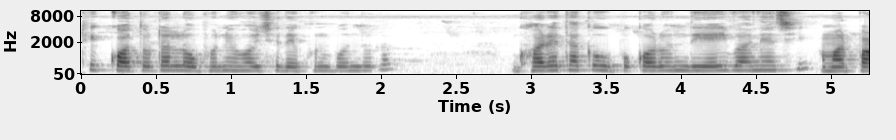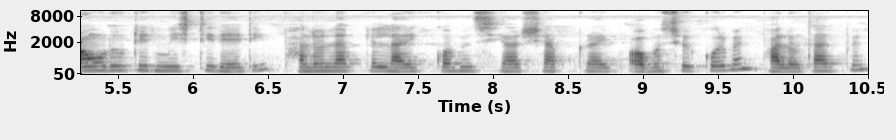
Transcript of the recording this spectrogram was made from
ঠিক কতটা লোভনীয় হয়েছে দেখুন বন্ধুরা। ঘরে থাকা উপকরণ দিয়েই বানিয়েছি। আমার পাউরুটির মিষ্টি রেডি। ভালো লাগলে লাইক কমেন্ট শেয়ার সাবস্ক্রাইব অবশ্যই করবেন। ভালো থাকবেন।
